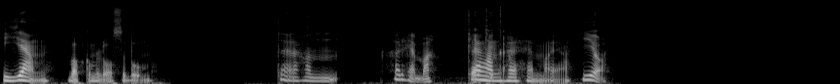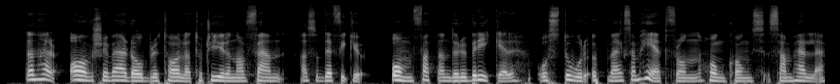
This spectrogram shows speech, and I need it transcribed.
igen bakom lås och bom. Där han hör hemma. Där han hör hemma, ja. Ja. Den här avskyvärda och brutala tortyren av fan, alltså det fick ju omfattande rubriker och stor uppmärksamhet från Hongkongs samhälle.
